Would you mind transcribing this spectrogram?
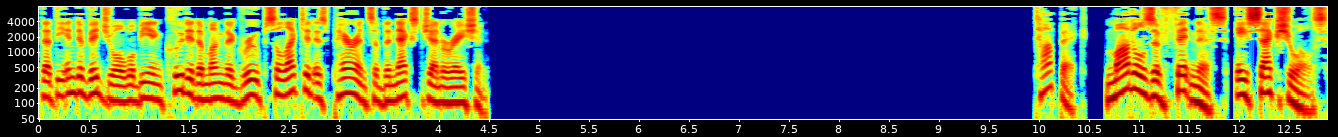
that the individual will be included among the group selected as parents of the next generation. Models of fitness, asexuals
